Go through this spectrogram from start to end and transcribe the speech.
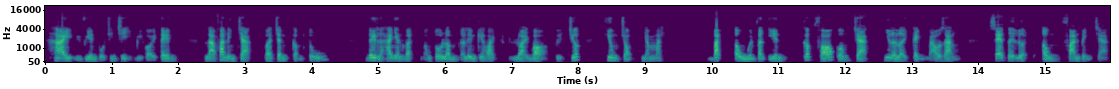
Hai ủy viên Bộ Chính trị bị gọi tên là Phan Đình Trạc và Trần Cẩm Tú. Đây là hai nhân vật mà ông Tô Lâm đã lên kế hoạch loại bỏ từ trước khi ông Trọng nhắm mắt. Bắt ông Nguyễn Văn Yên, cấp phó của ông Trạc như là lời cảnh báo rằng sẽ tới lượt ông Phan Bình Trạc.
